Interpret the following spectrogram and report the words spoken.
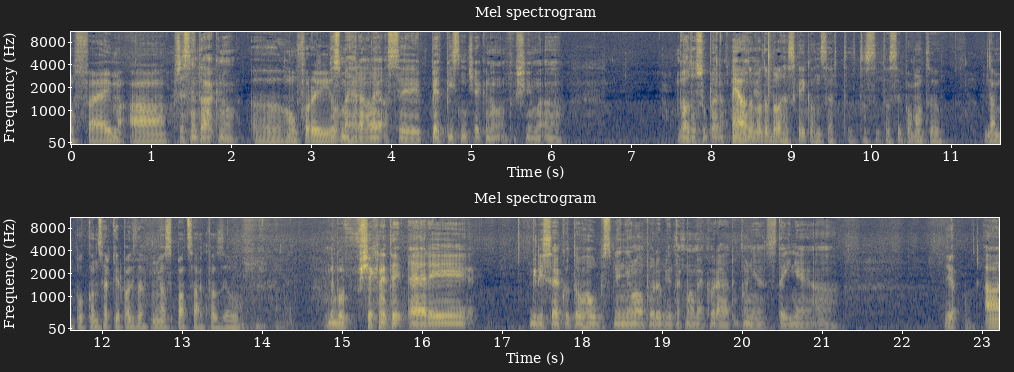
of Fame a Přesně tak, no. uh, Home for Real. To jsme hráli asi pět písniček, no, tuším. A bylo to super. A já to byl, to byl hezký koncert, to, to, si, to si pamatuju. Tam po koncertě pak zapomněl spacák v Azylu. Nebo všechny ty éry, kdy se jako to Hope změnilo a podobně, tak mám jako rád úplně stejně a Jo. A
